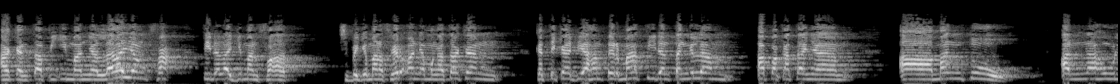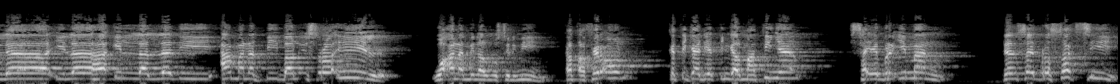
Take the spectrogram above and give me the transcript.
Akan tapi imannya la yang fa tidak lagi manfaat. Sebagaimana Fir'aun yang mengatakan ketika dia hampir mati dan tenggelam, apa katanya? Amantu annahu la ilaha illa alladhi amanat bi banu Israel wa ana minal muslimin. Kata Fir'aun ketika dia tinggal matinya, saya beriman dan saya bersaksi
